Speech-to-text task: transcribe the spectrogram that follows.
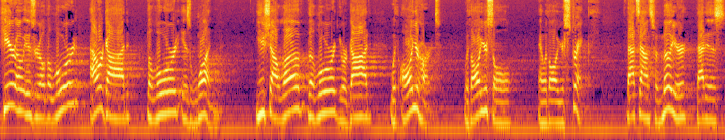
Hear, O Israel, the Lord our God, the Lord is one. You shall love the Lord your God with all your heart, with all your soul, and with all your strength. If that sounds familiar, that is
